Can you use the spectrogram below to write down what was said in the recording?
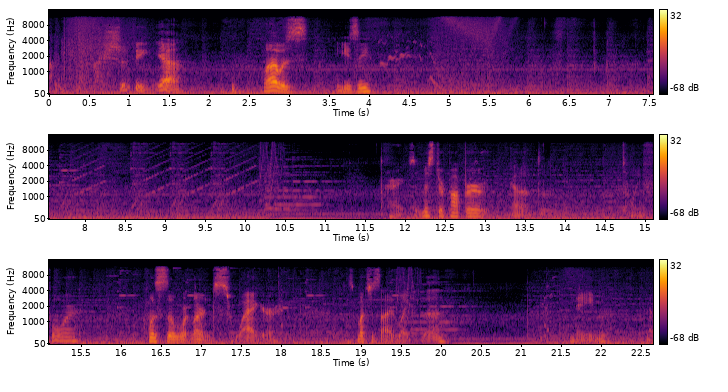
I should be, yeah. Well, that was easy. Alright, so Mr. Popper got up to 24. Wants to learn swagger. As much as I like the name. No.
